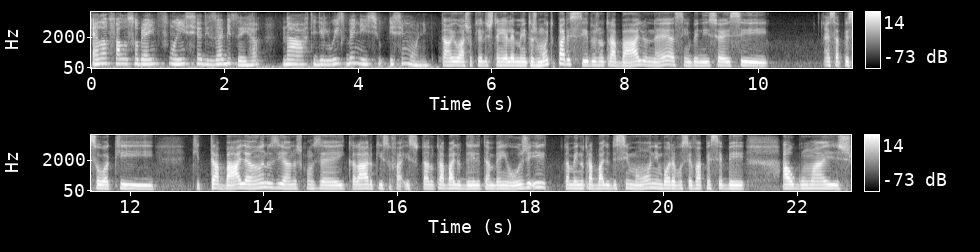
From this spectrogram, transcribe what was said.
Ela fala sobre a influência de Zé Bezerra na arte de Luiz Benício e Simone. Então, eu acho que eles têm elementos muito parecidos no trabalho, né? Assim, Benício é esse essa pessoa que que trabalha anos e anos com Zé e claro que isso isso está no trabalho dele também hoje e também no trabalho de Simone, embora você vá perceber algumas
